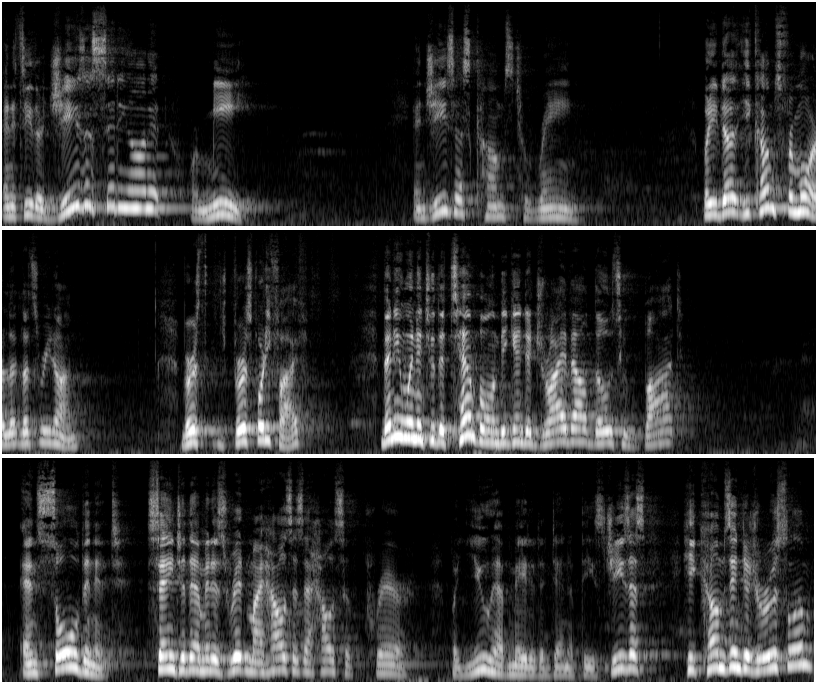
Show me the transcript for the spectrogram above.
And it's either Jesus sitting on it or me. And Jesus comes to reign. But he, does, he comes for more. Let, us read on. Verse, verse 45. Then he went into the temple and began to drive out those who bought and sold in it, saying to them, It is written, My house is a house of prayer, but you have made it a den of thieves. Jesus, he comes into Jerusalem.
